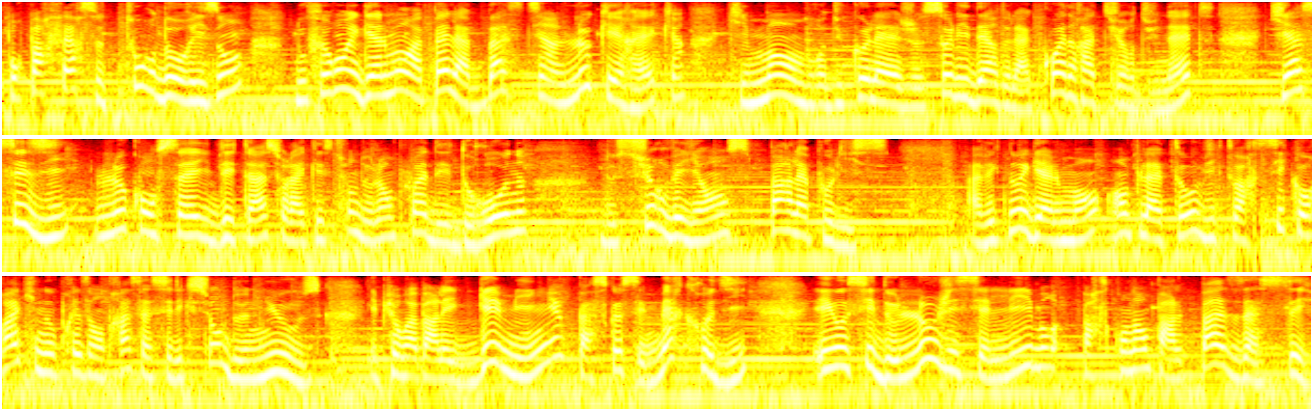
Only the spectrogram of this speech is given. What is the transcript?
Pour parfaire ce tour d'horizon, nous ferons également appel à Bastien Lequérec, qui est membre du Collège solidaire de la Quadrature du Net, qui a saisi le Conseil d'État sur la question de l'emploi des drones de surveillance par la police. Avec nous également en plateau, Victoire Sicora qui nous présentera sa sélection de news. Et puis on va parler gaming parce que c'est mercredi et aussi de logiciels libres parce qu'on n'en parle pas assez.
